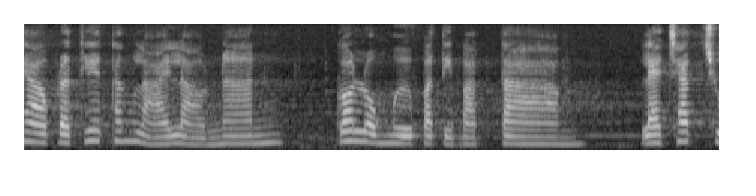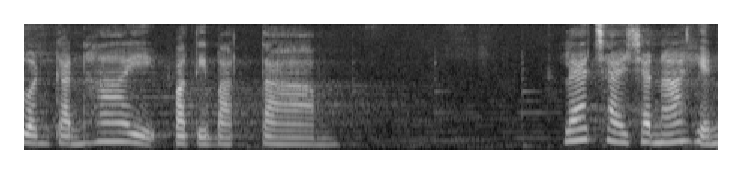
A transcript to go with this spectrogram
ชาวประเทศทั้งหลายเหล่านั้น ก็ลงมือปฏิบัติตาม และชักชวนกันให้ปฏิบัติตาม และชัยชนะเห็น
